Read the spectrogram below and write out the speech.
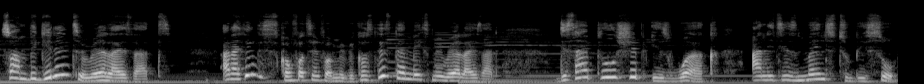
So I'm beginning to realize that, and I think this is comforting for me because this then makes me realize that discipleship is work and it is meant to be so.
